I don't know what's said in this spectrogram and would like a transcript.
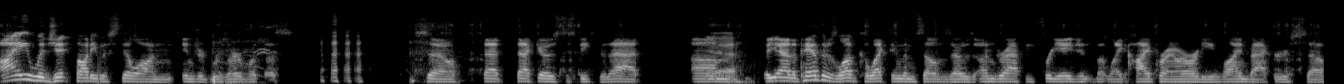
I legit thought he was still on injured reserve with us. so that that goes to speak for that. Um, yeah, But yeah, the Panthers love collecting themselves those undrafted free agent but like high priority linebackers. So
